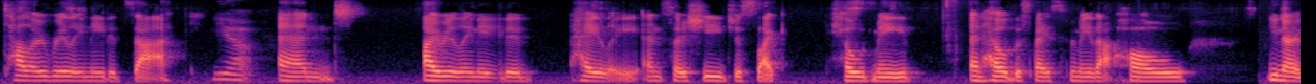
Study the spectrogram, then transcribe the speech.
tallow really needed zach yeah. and I really needed Haley. And so she just like held me and held the space for me that whole, you know,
